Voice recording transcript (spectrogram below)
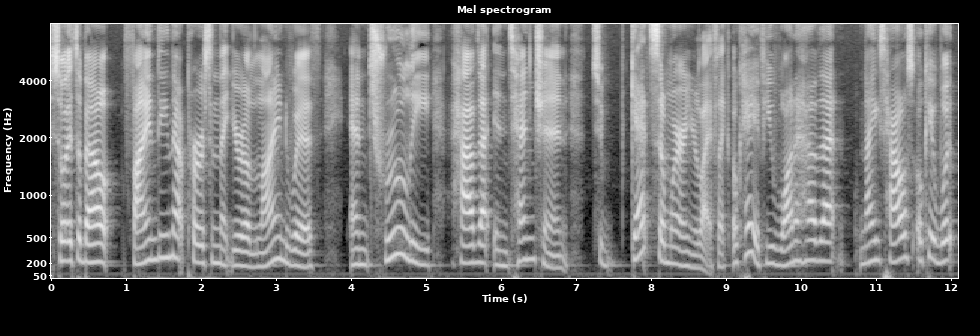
So it's about finding that person that you're aligned with and truly have that intention to get somewhere in your life. Like, okay, if you want to have that nice house, okay, what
